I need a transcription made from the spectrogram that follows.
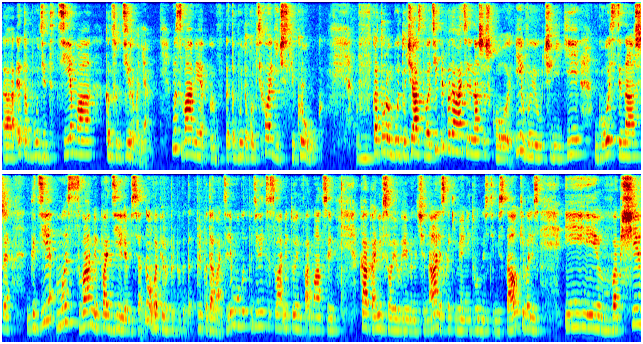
Э, это будет тема консультирования. Мы с вами, это будет такой психологический круг, в котором будут участвовать и преподаватели нашей школы, и вы, ученики, гости наши, где мы с вами поделимся. Ну, во-первых, преподаватели могут поделиться с вами той информацией, как они в свое время начинали, с какими они трудностями сталкивались, и вообще,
